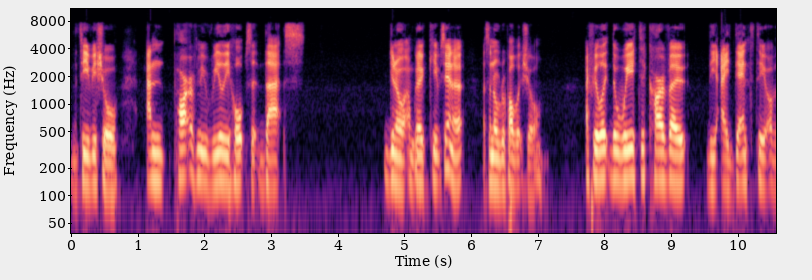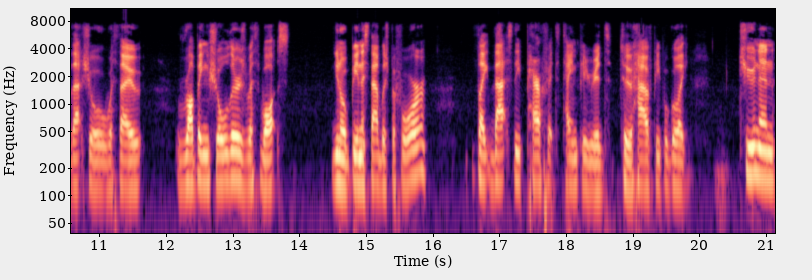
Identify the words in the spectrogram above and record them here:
the TV show, and part of me really hopes that that's you know I'm going to keep saying it that's an Old Republic show. I feel like the way to carve out the identity of that show without rubbing shoulders with what's you know being established before, like that's the perfect time period to have people go like tune in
